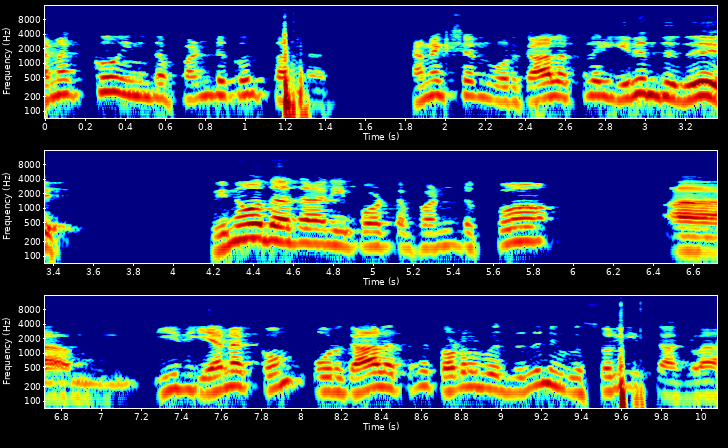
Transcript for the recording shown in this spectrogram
எனக்கும் இந்த ஃபண்டுக்கும் கனெக்ஷன் ஒரு காலத்துல இருந்தது. வினோத் அதானி போட்ட ஃபண்டுக்கும் இது எனக்கும் ஒரு காலத்துல தொடர்பு இருந்ததுன்னு இவங்க சொல்லியிருக்காங்களா?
